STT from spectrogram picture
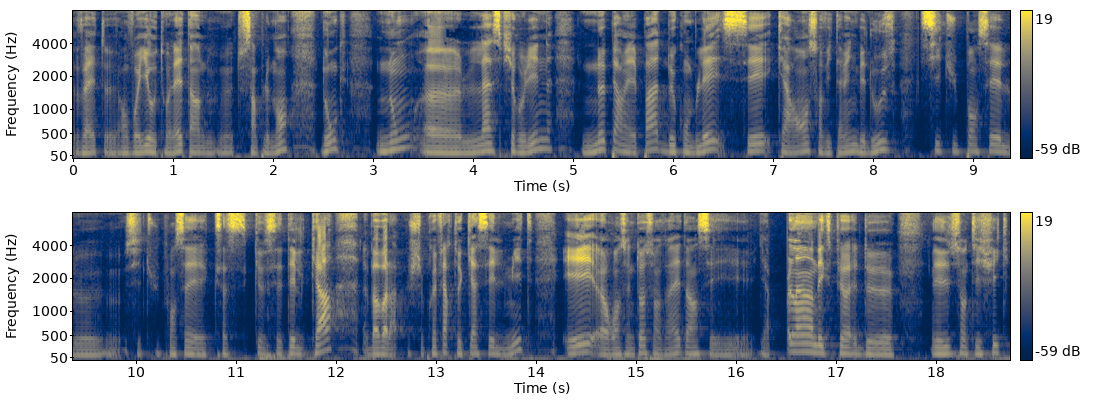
va être euh, envoyé aux toilettes hein, euh, tout simplement. Donc non, euh, la spiruline ne permet pas de combler ces carences en vitamine B12. Si tu pensais le, si tu pensais que, c'était le cas, bah voilà, je préfère te casser le mythe et renseigne-toi sur internet. Hein, c'est, il y a plein d'études scientifiques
